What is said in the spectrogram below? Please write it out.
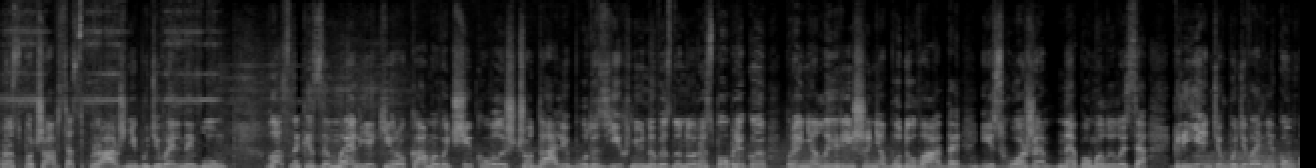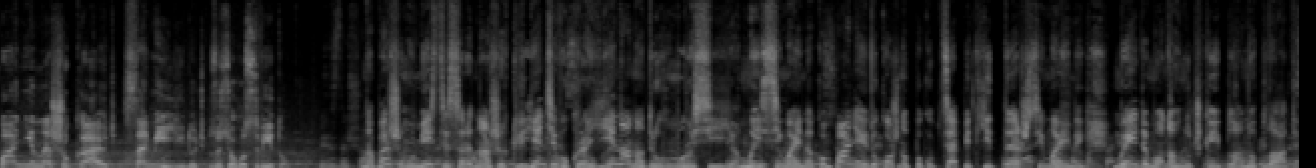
розпочався справжній будівельний бум. Власники земель, які роками вичікували, що далі буде з їхньою невизнаною республікою, прийняли рішення будувати. І, схоже, не помилилися. Клієнтів будівельні компанії не шукають, самі їдуть з усього світу. На першому місці серед наших клієнтів Україна, на другому Росія. Ми сімейна компанія, і до кожного покупця підхід теж сімейний. Ми йдемо на гнучкий план оплати.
